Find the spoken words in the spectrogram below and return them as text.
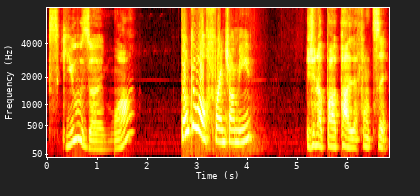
Excuse-moi. Don't go all French on me. Je ne parle pas le français.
